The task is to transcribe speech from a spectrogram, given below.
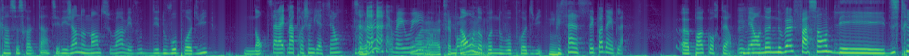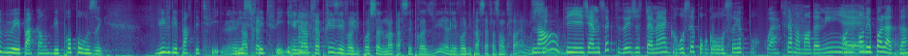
quand ce sera le temps. Tu sais, les gens nous demandent souvent, avez-vous des nouveaux produits? Non. Ça va être ma prochaine question. C'est vrai? ben oui. Voilà. Non, on n'a pas de nouveaux produits. Puis ça, c'est pas d'implant. Euh, pas à court terme. Mhm. Mais on a une nouvelle façon de les distribuer, par contre, de les proposer. Vive les parties de filles, Une les entre- soupers de filles. Une entreprise évolue pas seulement par ses produits, elle évolue par sa façon de faire aussi. Non, puis j'aime ça que tu dis justement grossir pour grossir. Pourquoi? Tu sais, à un moment donné. On est- euh, n'est pas là-dedans.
